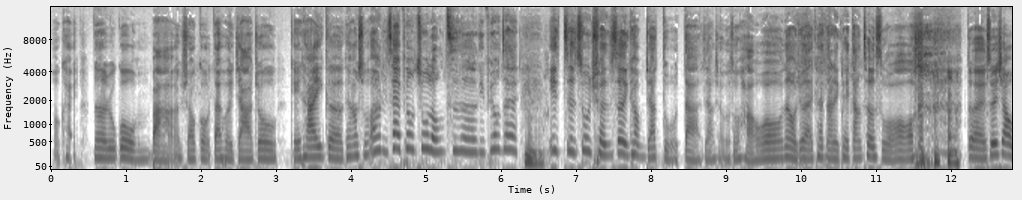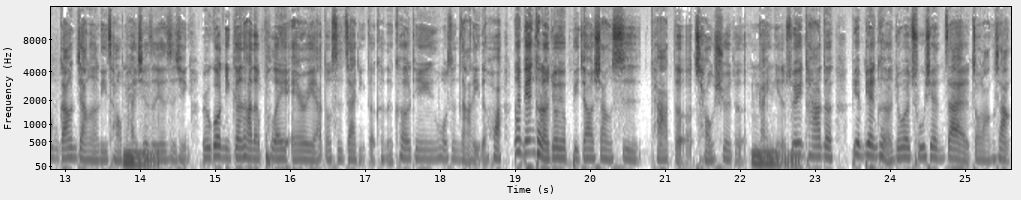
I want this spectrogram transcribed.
，OK，那如果我们把小狗带回家，就给它一个跟它说啊，你再也不用住笼子了，你不用再嗯一直住全身，你看我们家多大？这样小狗说好哦，那我就来看哪里可以当厕所哦。对，所以像我们刚刚讲的离巢排泄这件事情，如果你跟它的 play area 都是在你的可能客厅或是哪里的话，那边可能就有比较像是它的巢穴的概念，嗯所以它的便便可能就会出现在走廊上。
